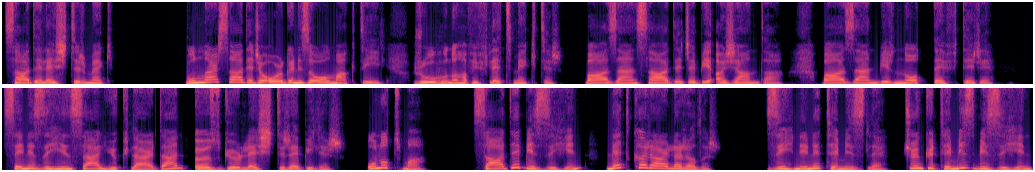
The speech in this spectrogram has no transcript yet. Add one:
sadeleştirmek. Bunlar sadece organize olmak değil, ruhunu hafifletmektir. Bazen sadece bir ajanda, bazen bir not defteri seni zihinsel yüklerden özgürleştirebilir. Unutma, sade bir zihin net kararlar alır. Zihnini temizle. Çünkü temiz bir zihin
